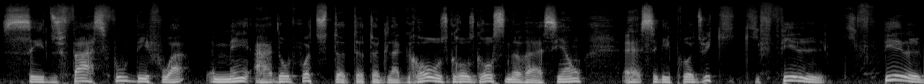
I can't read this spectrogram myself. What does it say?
C'est du fast-food des fois, mais à d'autres fois, tu as, de la grosse, grosse, grosse innovation. Euh, c'est des produits qui, filent, qui filent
